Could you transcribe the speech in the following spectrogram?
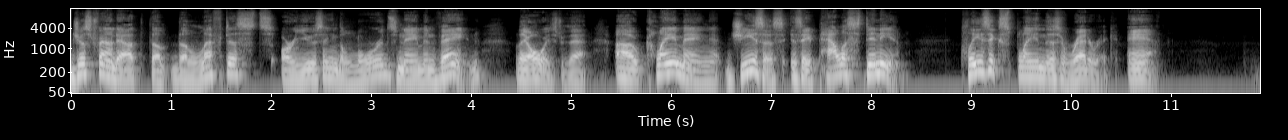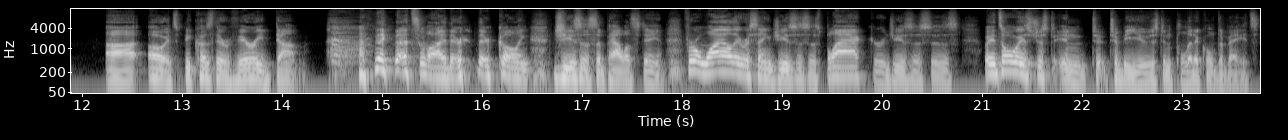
Just found out the, the leftists are using the Lord's name in vain. They always do that. Uh, claiming Jesus is a Palestinian. Please explain this rhetoric. Anne. Uh, oh, it's because they're very dumb. I think that's why they're they're calling Jesus a Palestinian. For a while, they were saying Jesus is black or Jesus is. It's always just in to, to be used in political debates.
